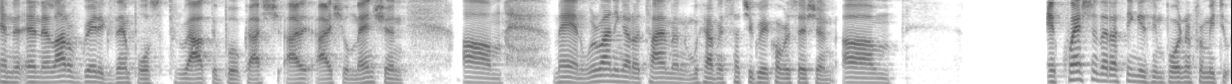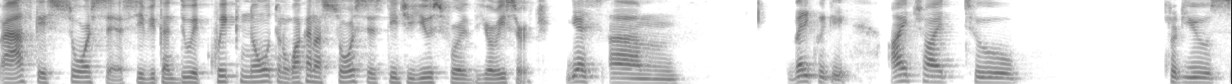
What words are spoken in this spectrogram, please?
and and a lot of great examples throughout the book. I sh- I, I shall mention. Um, man, we're running out of time, and we're having such a great conversation. Um, a question that I think is important for me to ask is sources. If you can do a quick note on what kind of sources did you use for your research? Yes, um, very quickly. I tried to produce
